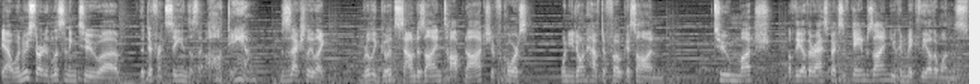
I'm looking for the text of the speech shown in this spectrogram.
Yeah, when we started listening to uh, the different scenes, I was like, oh damn, this is actually like really good sound design, top notch. Of course, when you don't have to focus on too much of the other aspects of game design, you can make the other ones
